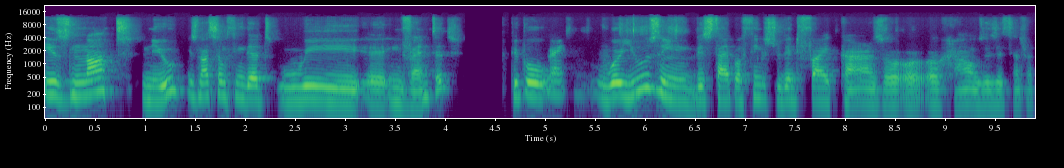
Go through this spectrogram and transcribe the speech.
is not new. It's not something that we uh, invented people right. were using this type of things to identify cars or, or, or houses etc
